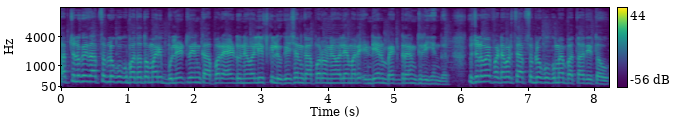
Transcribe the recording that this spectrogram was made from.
अब चलो कैसे आप सब लोगों को बता दो, हमारी बुलेट ट्रेन कहाँ पर ऐड होने वाली है, उसकी लोकेशन कहाँ पर होने वाली है, हमारे इंडियन बैक ड्राइव थ्री के अंदर। तो चलो भाई, फटाफट से आप सब लोगों को मैं बता देता हूँ।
